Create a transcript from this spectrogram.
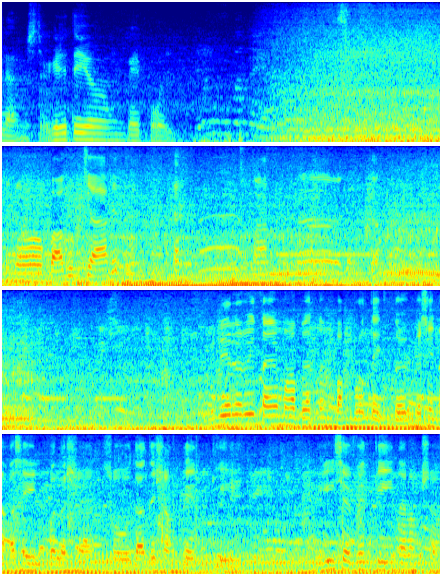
Glamster. Ganito yung kay Paul. Ano, bagong jacket oh. Bago na, na rin tayo mga brand ng back protector kasi naka-sale pala siya. So, dati siyang 10k. Naging 7k na lang siya.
